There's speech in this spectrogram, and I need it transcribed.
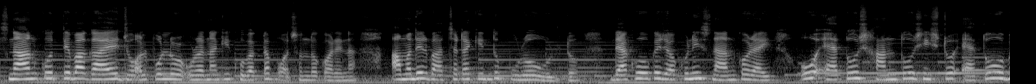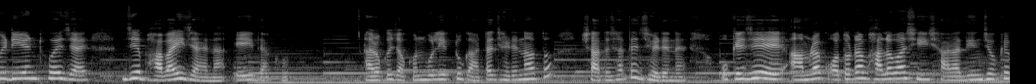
স্নান করতে বা গায়ে জল পড়লে ওরা নাকি খুব একটা পছন্দ করে না। আমাদের বাচ্চাটা কিন্তু পুরো উল্টো। দেখো ওকে যখনই স্নান করাই, ও এত শান্ত, শিষ্ট, এত ওবিডিয়েন্ট হয়ে যায় যে ভাবাই যায় না। এই দেখো। আর ওকে যখন বলি, একটু গাটা ঝেড়ে নাও তো, সাথে সাথে ঝেড়ে নেয় ওকে যে আমরা কতটা ভালোবাসি, সারাদিন যে ওকে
